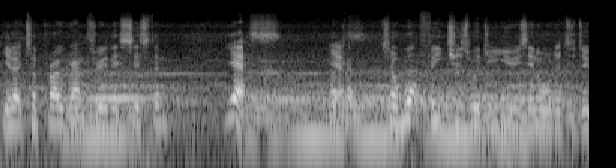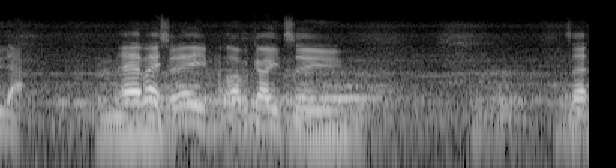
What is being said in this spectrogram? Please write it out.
you know, to program through this system? Yes. Yes. Okay. So what features would you use in order to do that? Uh, basically, I would go to set,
